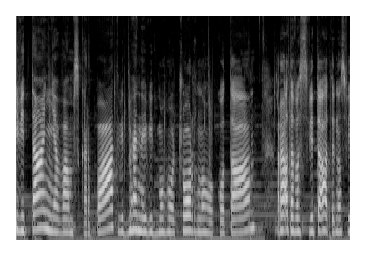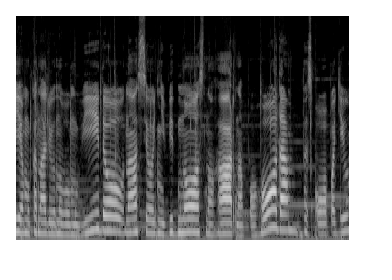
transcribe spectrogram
Друзі, вітання вам з Карпат. Від мене, від мого чорного кота. Рада вас вітати на своєму каналі у новому відео. У нас сьогодні відносно гарна погода, без опадів.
